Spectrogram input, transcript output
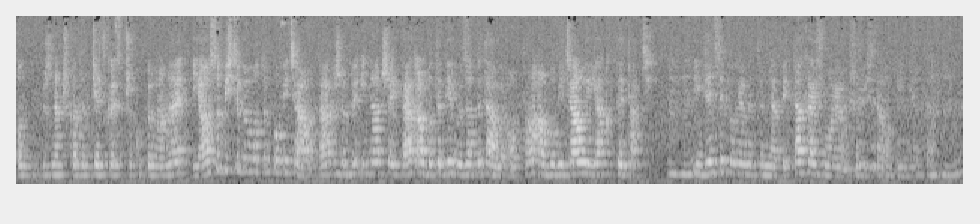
o, że na przykład dziecko jest przekupywane, ja osobiście bym o tym powiedziała, tak? Żeby inaczej, tak? Albo te biegłe zapytały o to, albo wiedziały jak pytać. Mhm. Im więcej powiemy, tym lepiej. Taka jest moja osobista opinia. Tak? Mhm.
